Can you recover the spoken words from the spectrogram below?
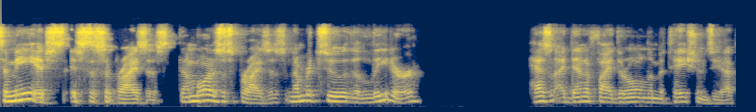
to me, it's it's the surprises. Number one is the surprises. Number two, the leader hasn't identified their own limitations yet.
